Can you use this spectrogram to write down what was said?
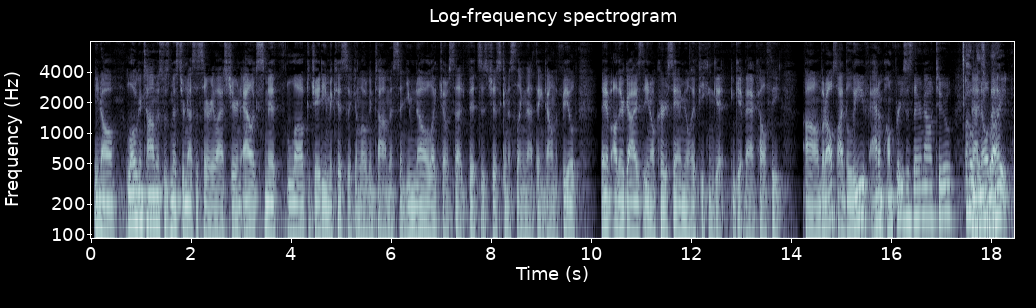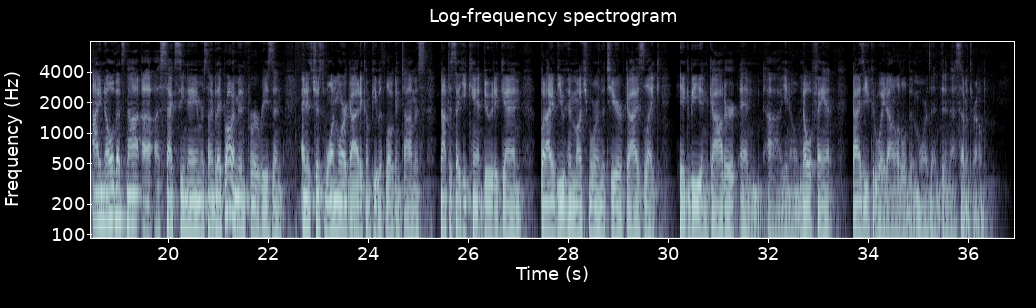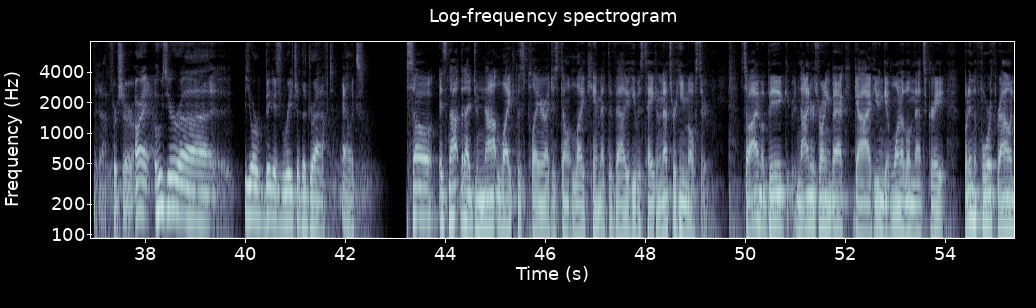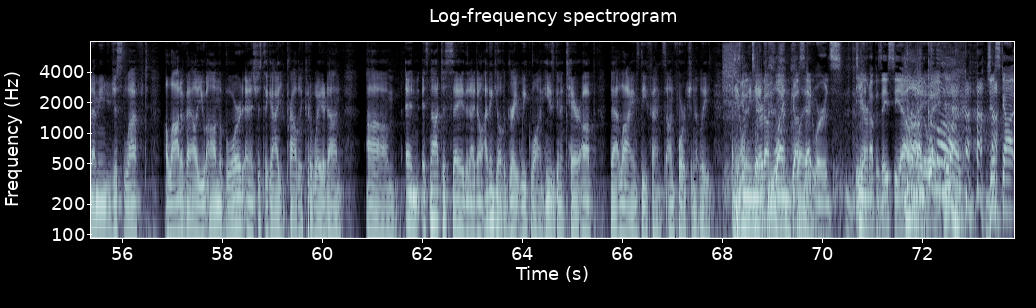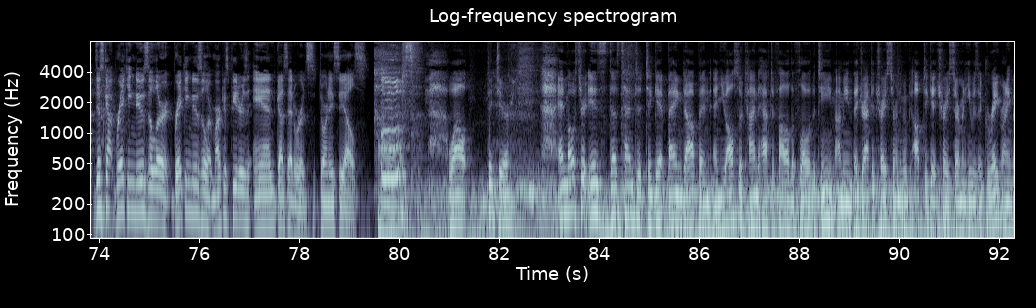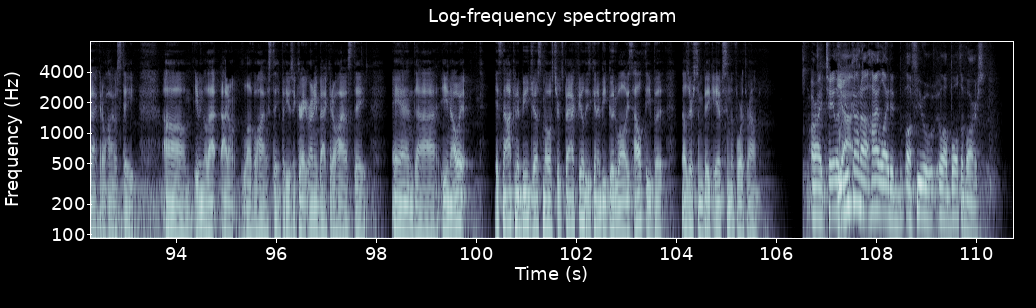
you know, Logan Thomas was Mr. Necessary last year, and Alex Smith loved J.D. McKissic and Logan Thomas. And you know, like Joe said, Fitz is just going to sling that thing down the field. They have other guys, you know, Curtis Samuel, if he can get get back healthy. Um, but also, I believe Adam Humphries is there now too. Oh, and I that's know right. That, I know that's not a, a sexy name or something, but they brought him in for a reason, and it's just one more guy to compete with Logan Thomas. Not to say he can't do it again, but I view him much more in the tier of guys like Higbee and Goedert and uh, you know Noah Fant, guys that you could wait on a little bit more than, than in that seventh round. Yeah, for sure. All right, who's your uh, your biggest reach of the draft, Alex? So it's not that I do not like this player, I just don't like him at the value he was taken, and that's Raheem Mostert. So I'm a big Niners running back guy. If you can get one of them, that's great. But in the fourth round, I mean, you just left a lot of value on the board, and it's just a guy you probably could have waited on. Um, and it's not to say that I don't. I think he'll have a great week one. He's going to tear up that Lions defense, unfortunately. And he only gonna tear it needs up one like Gus play. Edwards tearing up his ACL. By the way, on. just got just got breaking news alert. Breaking news alert. Marcus Peters and Gus Edwards torn ACLs. Oops. well, Big tear. and Mostert is does tend to, to get banged up, and, and you also kind of have to follow the flow of the team. I mean, they drafted Trey Sermon, they moved up to get Trey Sermon. He was a great running back at Ohio State, um, even though that I don't love Ohio State, but he was a great running back at Ohio State. And uh, you know it. It's not going to be just Mostert's backfield. He's going to be good while he's healthy, but those are some big ifs in the fourth round. All right, Taylor, Yeah. you kind of highlighted a few, well, both of ours.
